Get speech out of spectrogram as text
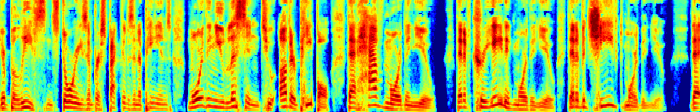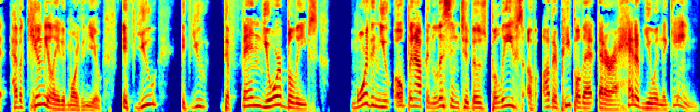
your beliefs and stories and perspectives and opinions more than you listen to other people that have more than you that have created more than you, that have achieved more than you, that have accumulated more than you. If you, if you defend your beliefs more than you open up and listen to those beliefs of other people that, that are ahead of you in the game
